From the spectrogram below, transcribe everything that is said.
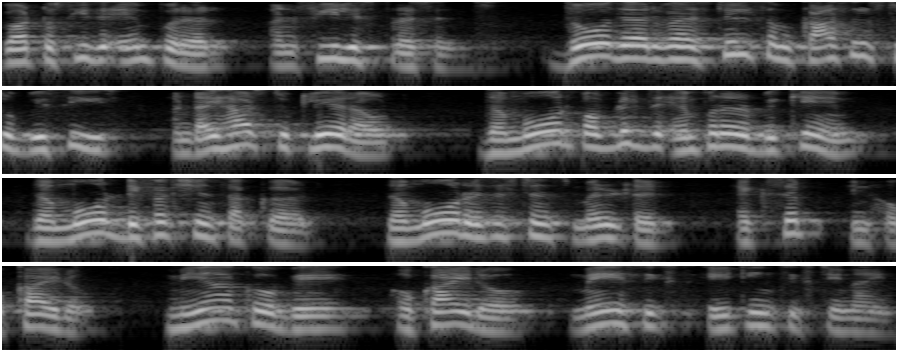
got to see the emperor and feel his presence. Though there were still some castles to besiege and diehards to clear out, the more public the emperor became, the more defections occurred, the more resistance melted, except in Hokkaido. Miyako Bay, Hokkaido, May 6, 1869.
